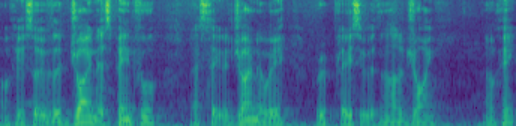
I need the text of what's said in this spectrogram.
okay so if the joint is painful let's take the joint away replace it with another joint okay?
